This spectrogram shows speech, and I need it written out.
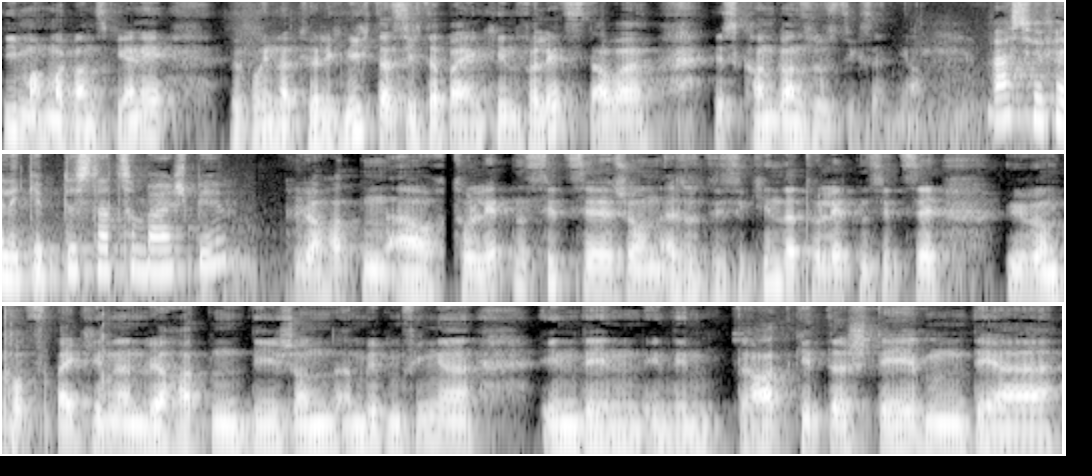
Die machen wir ganz gerne. Wir wollen natürlich nicht, dass sich dabei ein Kind verletzt, aber es kann ganz lustig sein, ja. Was für Fälle gibt es da zum Beispiel? Wir hatten auch Toilettensitze schon, also diese Kindertoilettensitze über dem Kopf bei Kindern. Wir hatten die schon mit dem Finger in den, in den Drahtgitterstäben der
